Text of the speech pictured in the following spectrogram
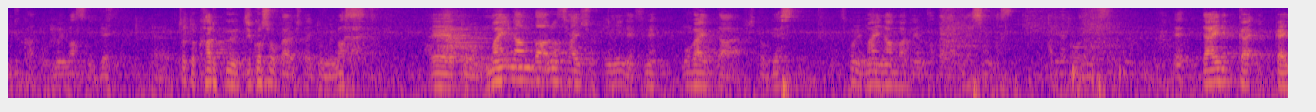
いるかと思いますので、えちょっと軽く自己紹介をしたいと思います。えーと、マイナンバーの最初期にですねもがいた人です。そこにマイナンバー系の方がいらっしゃいます。ありがとうございます。で第1回1回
